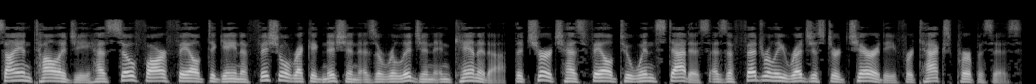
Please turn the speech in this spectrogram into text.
Scientology has so far failed to gain official recognition as a religion in Canada. The Church has failed to win status as a federally registered charity for tax purposes.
